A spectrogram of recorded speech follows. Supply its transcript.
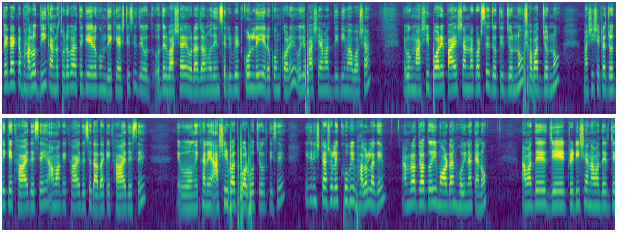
তো এটা একটা ভালো দিক। আমরা ছোটোবেলা থেকে এরকম দেখে আসতেছি যে ওদের বাসায় ওরা জন্মদিন সেলিব্রেট করলেই এরকম করে। ওই যে পাশে আমার দিদিমা বসা এবং মাসি পরে পায়েস রান্না করছে জ্যোতির জন্য, সবার জন্য। মাসি সেটা জ্যোতিকে খাওয়াই দেছে, আমাকে খাওয়াই দেছে, দাদাকে খাওয়াই দেছে এবং এখানে আশীর্বাদ পর্ব চলতেছে। এই জিনিসটা আসলে খুবই ভালো লাগে। আমরা যতই মডার্ন হই না কেন, আমাদের যে ট্রেডিশন আমাদের যে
